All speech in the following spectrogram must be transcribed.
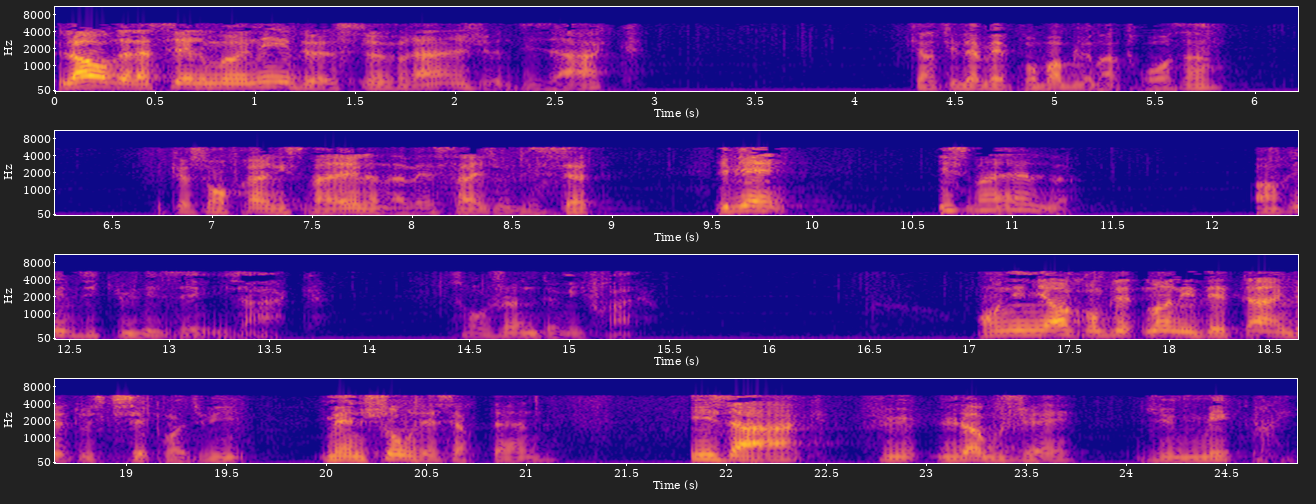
Lors de la cérémonie de sevrage d'Isaac, quand il avait probablement trois ans, et que son frère Ismaël en avait seize ou dix-sept, eh bien, Ismaël a ridiculisé Isaac, son jeune demi-frère. On ignore complètement les détails de tout ce qui s'est produit, mais une chose est certaine, Isaac fut l'objet du mépris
